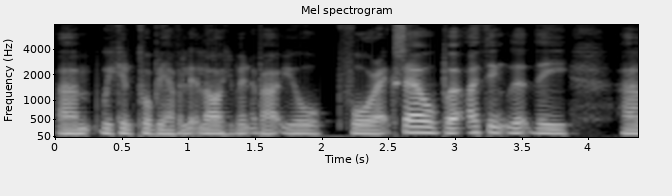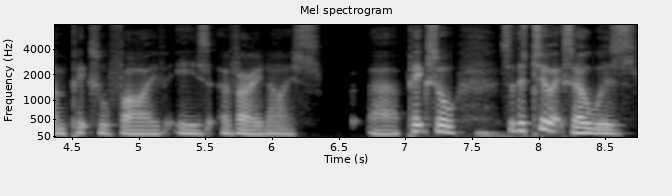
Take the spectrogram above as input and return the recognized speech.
Um, we can probably have a little argument about your 4XL, but I think that the um, Pixel 5 is a very nice uh, Pixel. So the 2XL was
